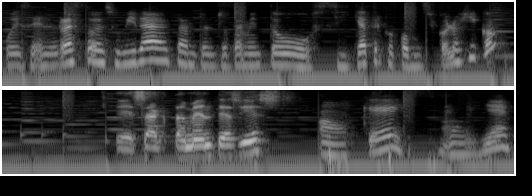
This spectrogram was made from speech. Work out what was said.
pues el resto de su vida, tanto el tratamiento psiquiátrico como psicológico. Exactamente, así es. Ok, muy bien.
